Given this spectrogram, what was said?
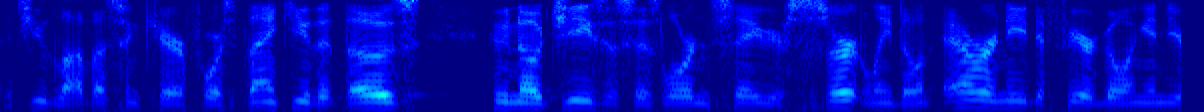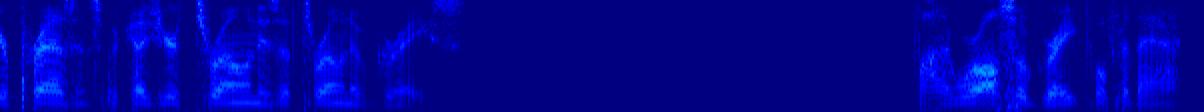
that you love us and care for us. Thank you that those who know Jesus as Lord and Savior certainly don't ever need to fear going into your presence because your throne is a throne of grace. Father, we're also grateful for that.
